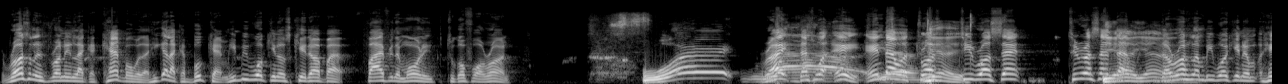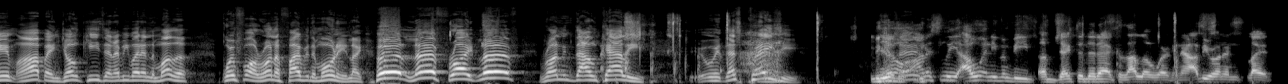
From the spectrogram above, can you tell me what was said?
Rosalind's running like a camp over there. He got like a boot camp. He be waking those kids up at five in the morning to go for a run. What? Right? That's what. Hey, and that what trust. Yeah. T. Ross said. T. Ross said Yeah, that yeah. the Rosalind be working him, him up, and John Keith and everybody and the mother going for a run at five in the morning, like hey, left, right, left, running down Cali. That's crazy. because Yo, honestly, I wouldn't even be objected to that because I love working out. I be running like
